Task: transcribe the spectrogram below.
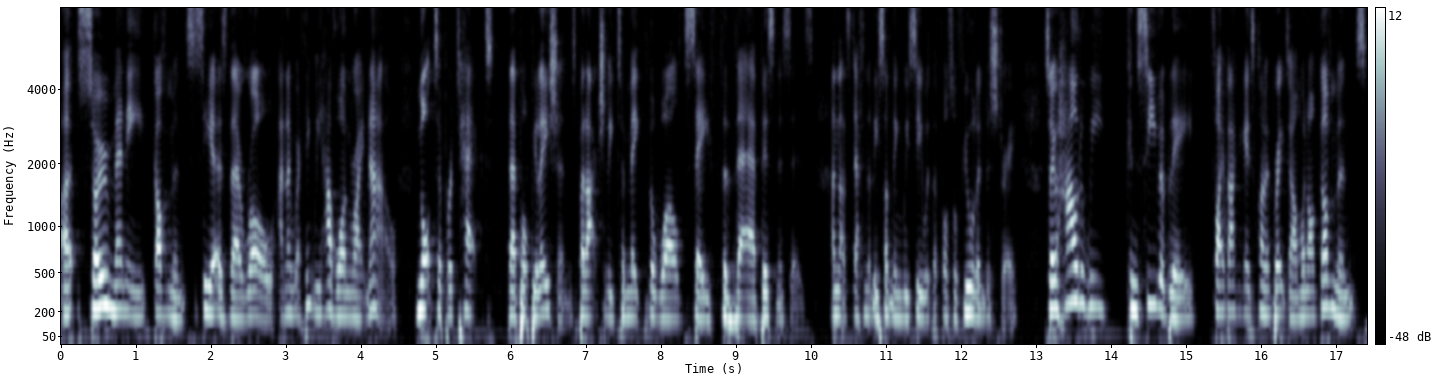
Uh, so many governments see it as their role, and I, I think we have one right now, not to protect their populations, but actually to make the world safe for their businesses. And that's definitely something we see with the fossil fuel industry. So, how do we conceivably fight back against climate breakdown when our governments,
